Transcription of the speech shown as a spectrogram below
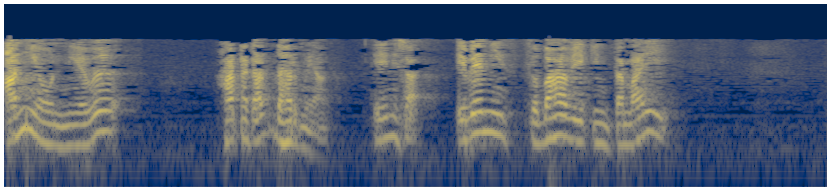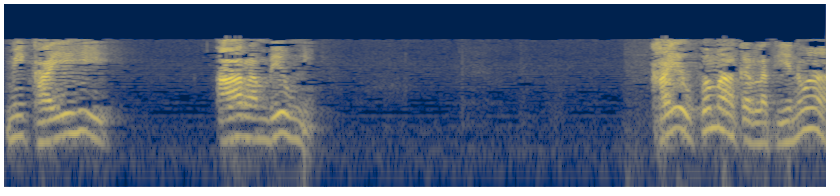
අන්‍යෝන්‍යව හටගත් ධර්මයක් ඒ නිසා එවැනි ස්වභාවයකින් තමයි මේ කයෙහි ආරම්භය වුනේ කය උපමා කරලා තියෙනවා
